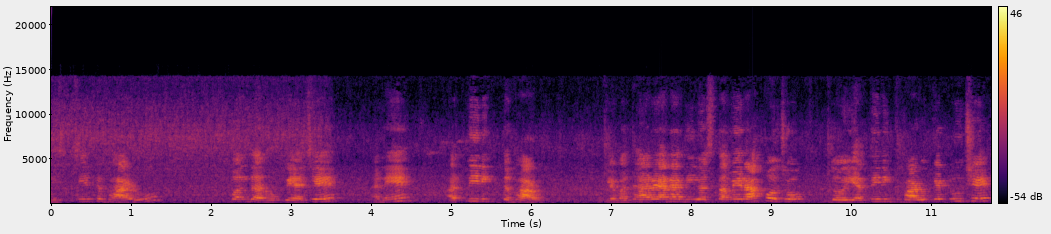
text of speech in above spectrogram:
નિશ્ચિત ભાડું પંદર રૂપિયા છે અને અતિરિક્ત ભાડું. એટલે વધારાના દિવસ તમે રાખો છો, તો એ અતિરિક્ત ભાડું કેટલું છે?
